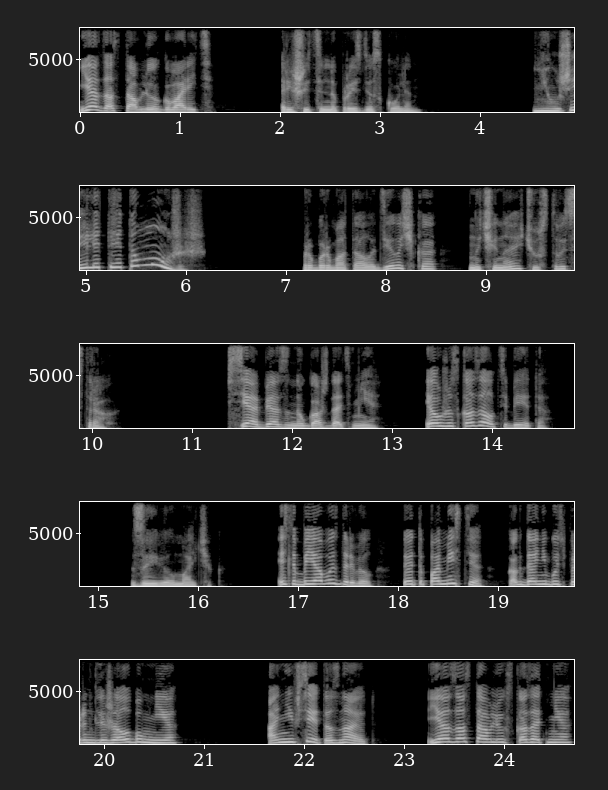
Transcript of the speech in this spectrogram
«Я заставлю их говорить», — решительно произнес Колин. «Неужели ты это можешь?» Пробормотала девочка, начиная чувствовать страх. «Все обязаны угождать мне. Я уже сказал тебе это», — заявил мальчик. «Если бы я выздоровел, то это поместье когда-нибудь принадлежало бы мне. Они все это знают. Я заставлю их сказать мне».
